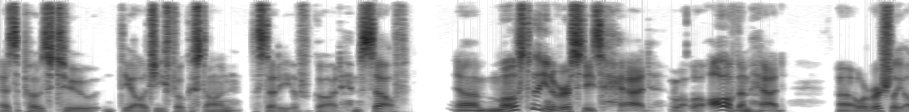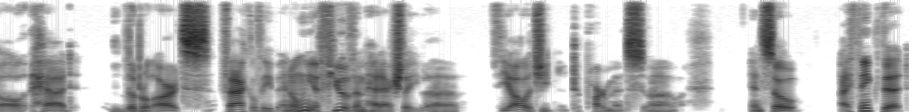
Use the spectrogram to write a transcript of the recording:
as opposed to theology focused on the study of God himself. Um, most of the universities had, well, all of them had, uh, or virtually all, had liberal arts faculty, and only a few of them had actually uh, theology departments. Uh, and so I think that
